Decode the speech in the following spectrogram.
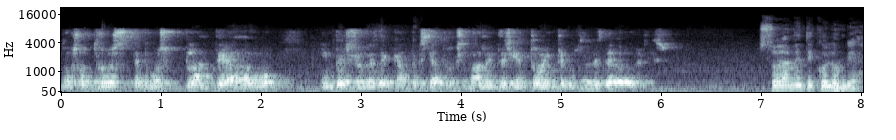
Nosotros tenemos planteado inversiones de CAPEX de aproximadamente 120 millones de dólares. ¿Solamente Colombia?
